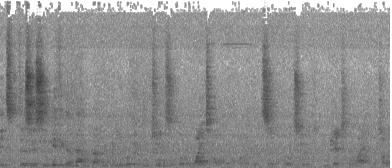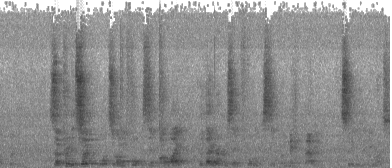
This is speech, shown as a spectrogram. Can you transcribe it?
it's, there's a significant amount of value when you look at it in terms of the weight of the, of the printed circuit boards compared to the weight of the total equipment. So printed circuit boards are only 4% by weight, but they represent 40% of the metal value that's sitting in the e-waste.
